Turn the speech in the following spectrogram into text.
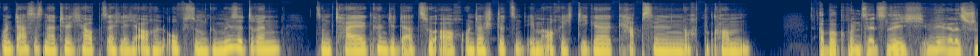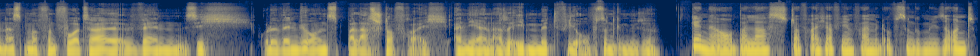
Und das ist natürlich hauptsächlich auch in Obst und Gemüse drin. Zum Teil könnt ihr dazu auch unterstützend eben auch richtige Kapseln noch bekommen. Aber grundsätzlich wäre das schon erstmal von Vorteil, wenn sich oder wenn wir uns ballaststoffreich ernähren, also eben mit viel Obst und Gemüse. Genau, ballaststoffreich auf jeden Fall mit Obst und Gemüse. Und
